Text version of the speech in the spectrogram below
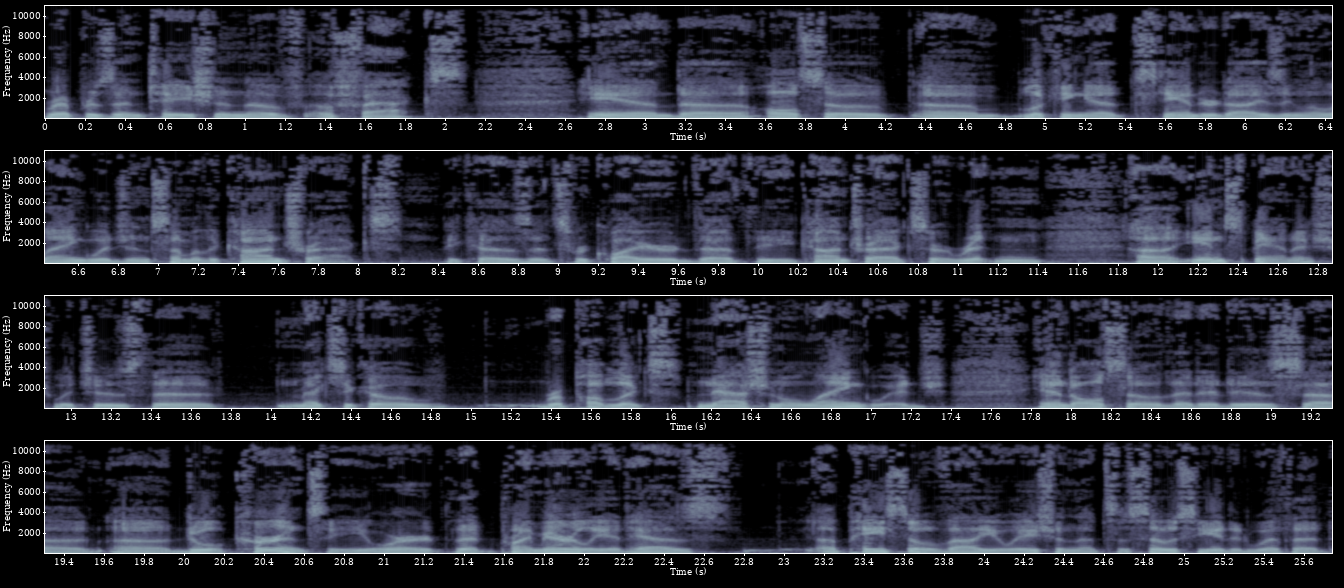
representation of, of facts and uh, also um, looking at standardizing the language in some of the contracts because it's required that the contracts are written uh, in Spanish, which is the Mexico Republic's national language, and also that it is uh, uh, dual currency, or that primarily it has a peso valuation that's associated with it,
